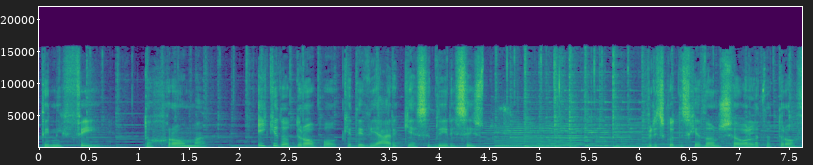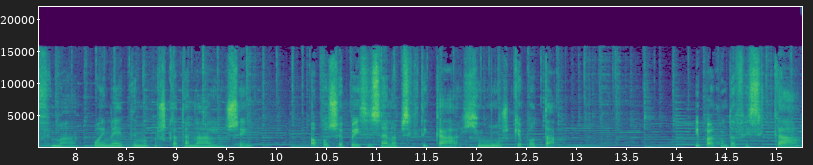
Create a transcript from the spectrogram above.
την υφή, το χρώμα ή και τον τρόπο και τη διάρκεια συντήρησής τους. Βρίσκονται σχεδόν σε όλα τα τρόφιμα που είναι έτοιμα προς κατανάλωση, όπως επίσης αναψυκτικά, χυμούς και ποτά. Υπάρχουν τα φυσικά,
